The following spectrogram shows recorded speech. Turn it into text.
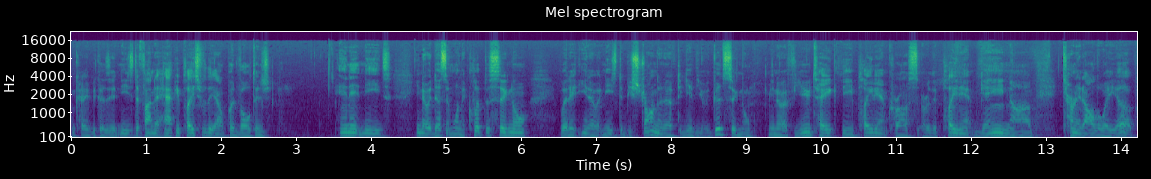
okay, because it needs to find a happy place for the output voltage. And it needs, you know, it doesn't want to clip the signal but it, you know, it needs to be strong enough to give you a good signal. You know, if you take the plate amp cross or the plate amp gain knob, turn it all the way up,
